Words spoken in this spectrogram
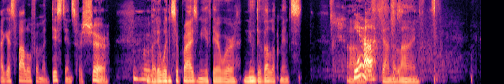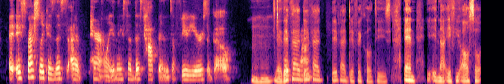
I guess, follow from a distance for sure. Mhm. But it wouldn't surprise me if there were new developments uh, Yeah. down the line. Especially because this apparently they said this happened a few years ago hmm Yeah, they've had they've had they've had difficulties, and now if you also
